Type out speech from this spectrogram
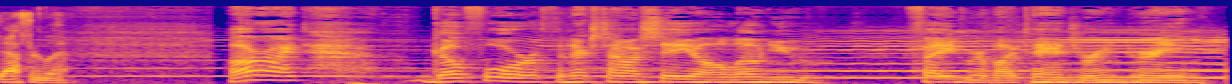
Definitely. All right. Go forth. The next time I see you, I'll loan you Phaedra by Tangerine Dream.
